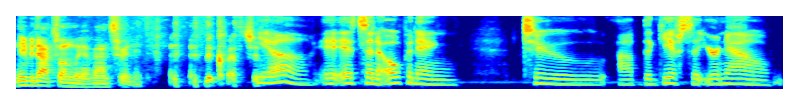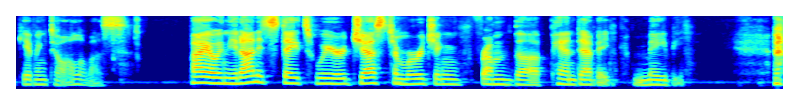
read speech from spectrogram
maybe that's one way of answering it, the question. Yeah, it's an opening to uh, the gifts that you're now giving to all of us. Bayo, in the United States, we're just emerging from the pandemic, maybe.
